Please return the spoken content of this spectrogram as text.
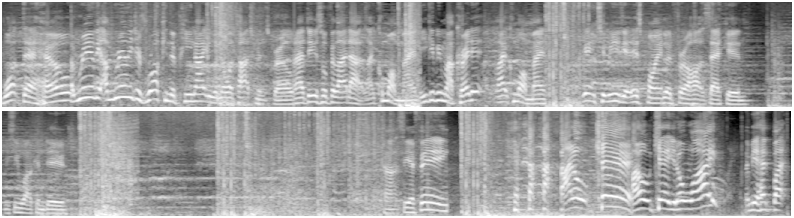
what the hell? I'm really, I'm really just rocking the P90 with no attachments, bro. And I do something like that. Like, come on, man. You give me my credit? Like, come on, man. It's getting too easy at this point. Good for a hot second. Let me see what I can do. Can't see a thing. I don't care. I don't care. You know why? Let me head back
